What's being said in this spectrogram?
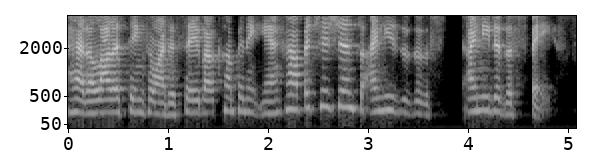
had a lot of things I wanted to say about company and competition. So I needed the I needed the space.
